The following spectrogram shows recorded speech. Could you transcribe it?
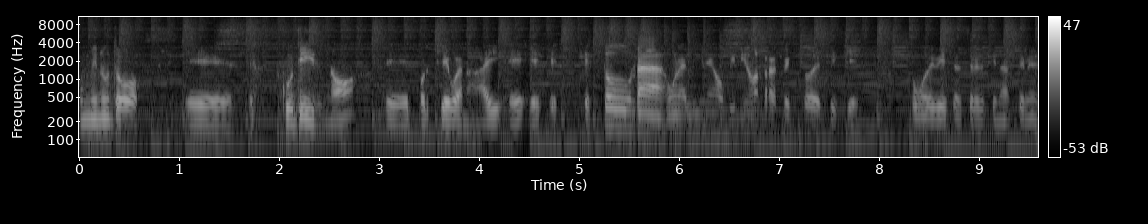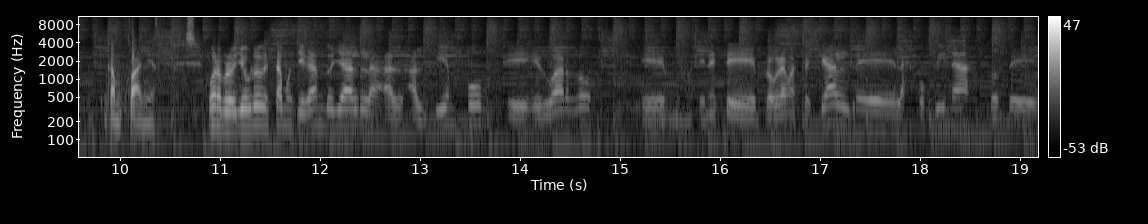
un minuto eh, discutir, ¿no? Eh, porque bueno, hay, eh, eh, es toda una, una, línea de opinión respecto de si que cómo debiesen ser el financiamiento de campaña. Bueno, pero yo creo que estamos llegando ya al, al, al tiempo, Eduardo, en este programa especial de las cofinas, donde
